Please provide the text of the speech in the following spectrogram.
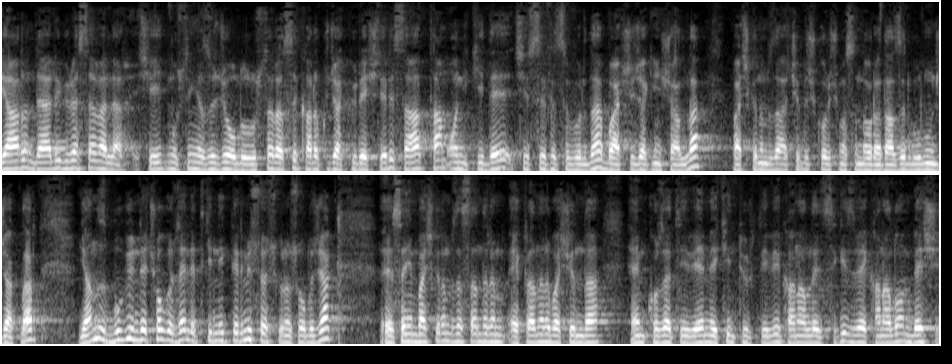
yarın değerli güreş severler. Şehit Muhsin Yazıcıoğlu Uluslararası Karakucak Güreşleri saat tam 12'de çift 00'da başlayacak inşallah. Başkanımız da açılış konuşmasında orada hazır bulunacaklar. Yalnız bugün de çok özel etkinliklerimiz söz konusu olacak. E, Sayın Başkanımız da sanırım ekranları başında hem Koza TV hem Ekin Türk TV, Kanal 58 ve Kanal 15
